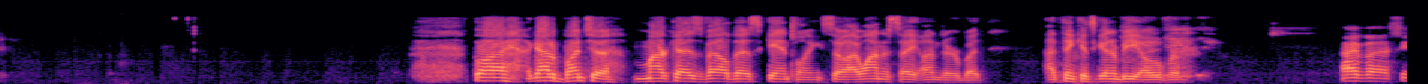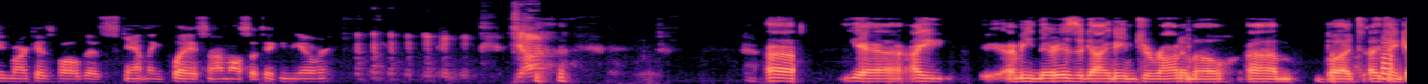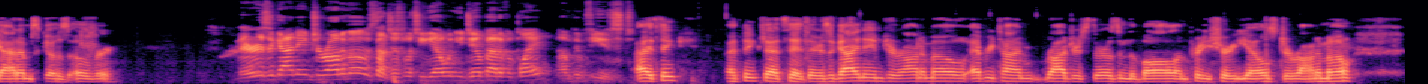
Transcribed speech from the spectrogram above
Boy, I got a bunch of Marquez Valdes-Scantling, so I want to say under, but I think it's going to be over. I've uh, seen Marquez Valdes-Scantling play, so I'm also taking the over. John, Uh, yeah, I, I mean, there is a guy named Geronimo, um, but I think Adams goes over. there is a guy named Geronimo. It's not just what you yell when you jump out of a plane. I'm confused. I think, I think that's it. There's a guy named Geronimo. Every time Rodgers throws him the ball, I'm pretty sure he yells Geronimo,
